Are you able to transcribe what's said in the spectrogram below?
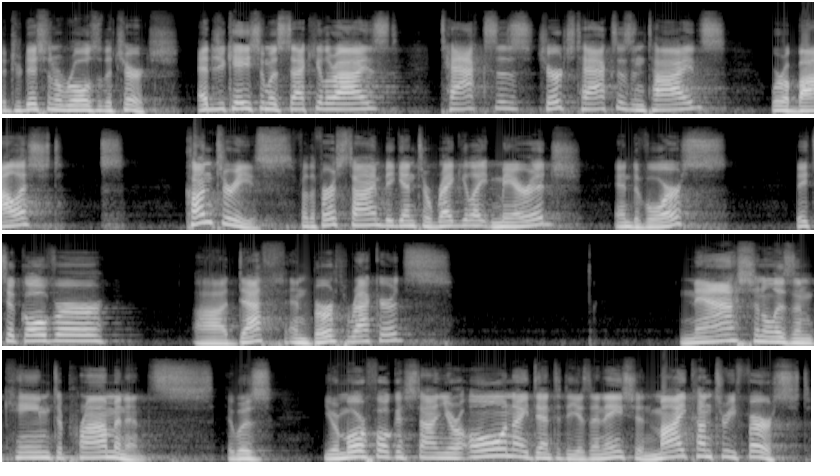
the traditional roles of the church. Education was secularized, taxes, church taxes and tithes were abolished. Countries, for the first time, began to regulate marriage and divorce. They took over uh, death and birth records. Nationalism came to prominence. It was you're more focused on your own identity as a nation, my country first.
